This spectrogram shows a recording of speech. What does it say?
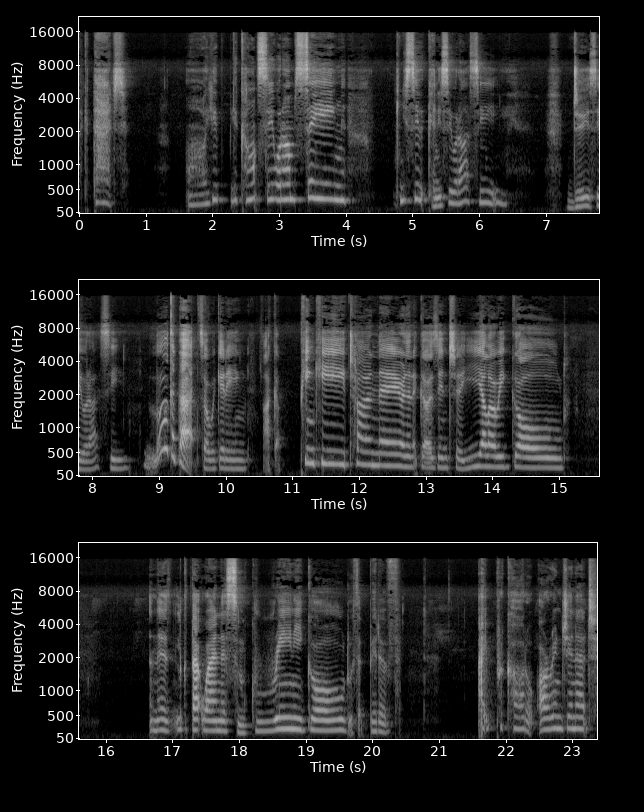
Look at that. Oh, you, you can't see what I'm seeing. Can you see can you see what I see? Do you see what I see? Look at that. So we're getting like a pinky tone there and then it goes into yellowy gold and there's look at that way and there's some greeny gold with a bit of apricot or orange in it.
